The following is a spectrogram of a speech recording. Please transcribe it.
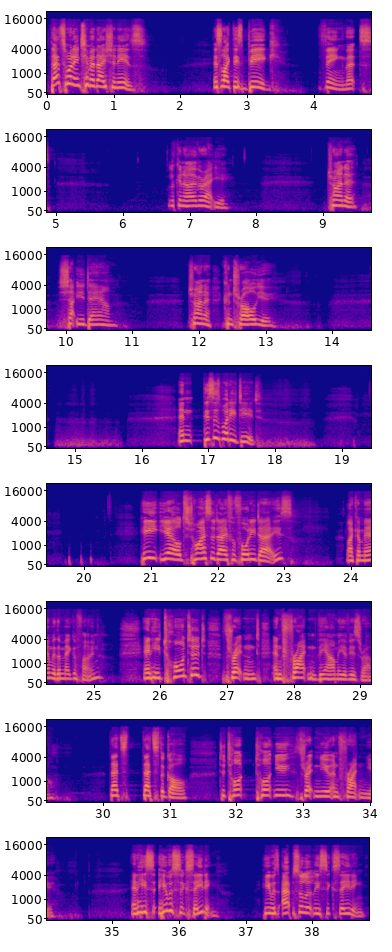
That's what intimidation is. It's like this big thing that's looking over at you, trying to shut you down, trying to control you. And this is what he did. He yelled twice a day for 40 days, like a man with a megaphone, and he taunted, threatened, and frightened the army of Israel. That's, that's the goal to taunt, taunt you, threaten you, and frighten you. And he, he was succeeding. He was absolutely succeeding.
